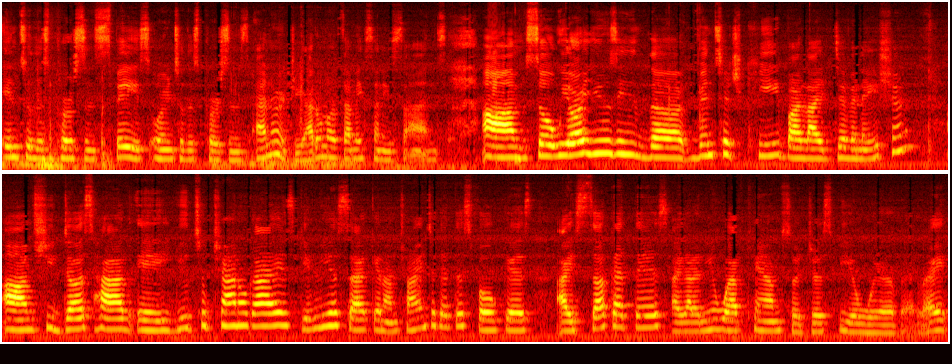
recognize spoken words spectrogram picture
into this person's space or into this person's energy. I don't know if that makes any sense. Um so we are using the vintage key by light divination um, she does have a YouTube channel, guys. Give me a second. I'm trying to get this focused. I suck at this. I got a new webcam, so just be aware of it, right?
